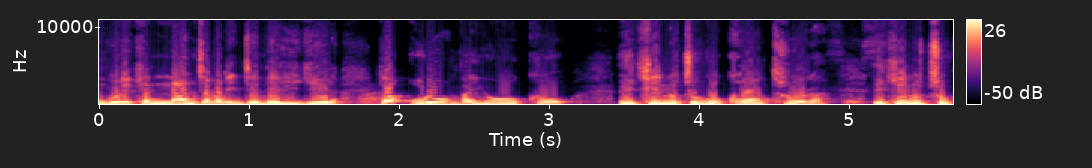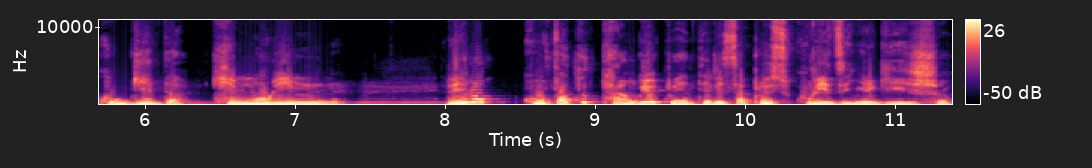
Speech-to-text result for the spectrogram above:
ngo ureke nanjye abarije ndayigira. Donc, urumva yuko ikintu cyo gukontorora ikintu cyo kugida kimurimwo. Rero kuva dutanguye kwenteresa puresi kuri izi nyigisho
